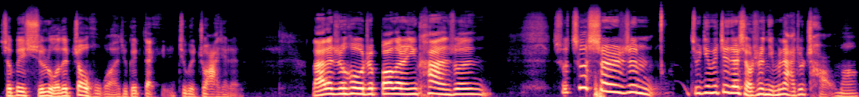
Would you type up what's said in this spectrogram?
这被巡逻的赵虎啊就给逮，就给抓起来了。来了之后，这包大人一看，说说这事儿这。就因为这点小事，你们俩就吵吗？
